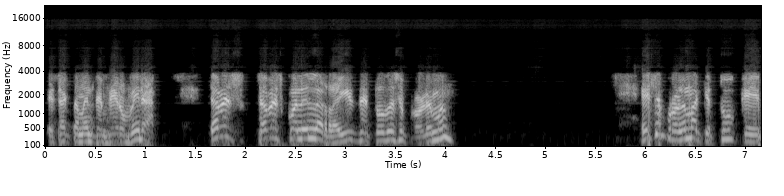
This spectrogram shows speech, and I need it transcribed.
Exactamente, pero mira, ¿Sabes, ¿Sabes cuál es la raíz de todo ese problema? Ese problema que tú, que,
